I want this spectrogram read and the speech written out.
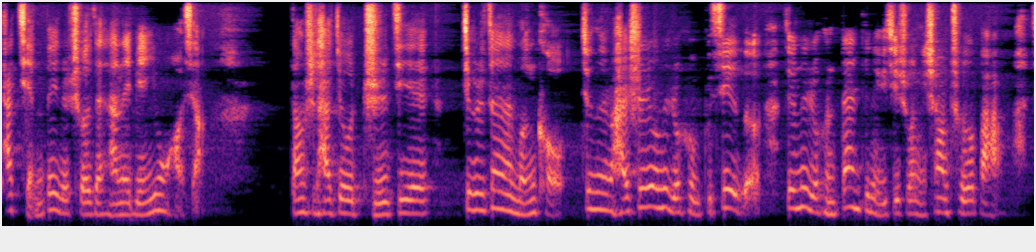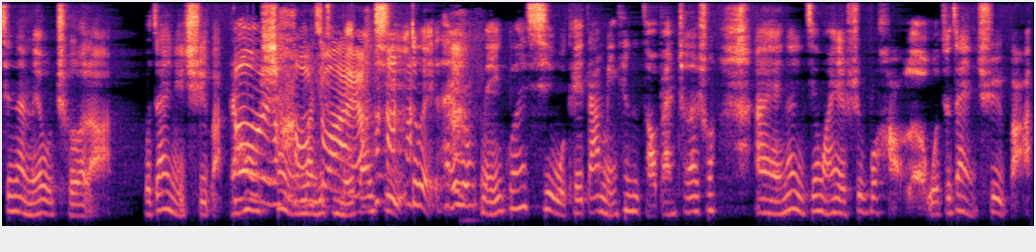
他前辈的车在他那边用，好像，当时他就直接就是站在门口，就那种还是用那种很不屑的，就那种很淡定的语气说：“你上车吧，现在没有车了。”我载你去吧，然后哦善宇妈妈就说没关系，对，他就说没关系，我可以搭明天的早班车。他说，哎，那你今晚上也睡不好了，我就载你去吧。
